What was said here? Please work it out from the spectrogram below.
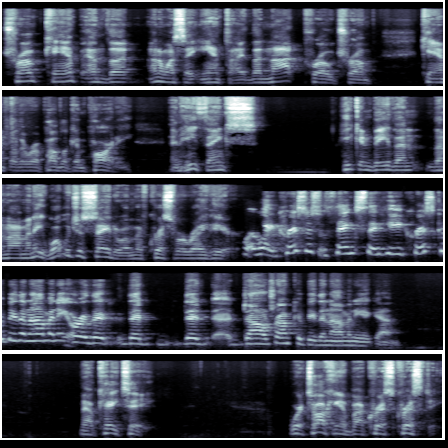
Trump camp and the I don't want to say anti, the not pro Trump camp of the Republican Party. And he thinks he can be the, the nominee. What would you say to him if Chris were right here? Wait, wait Chris is, thinks that he, Chris could be the nominee or that, that, that uh, Donald Trump could be the nominee again? Now, KT, we're talking about Chris Christie.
